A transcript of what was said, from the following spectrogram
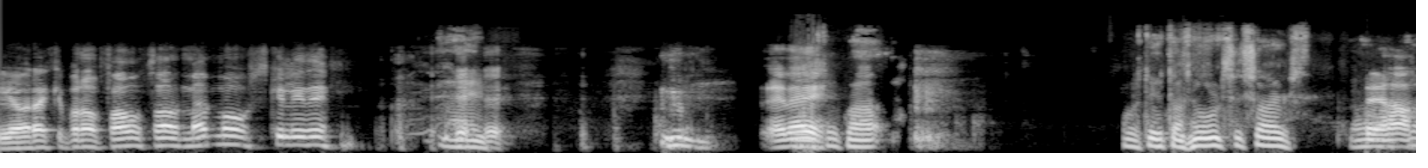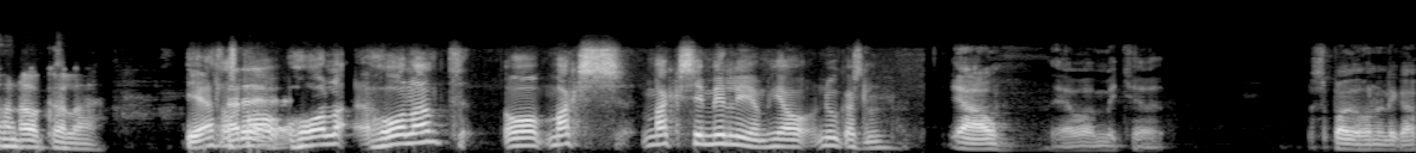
ég var ekki bara að fá það memo, skiljiði. Nei, Nei, þú nei. Þú veist utan hún sem sagðist. Já, nákvæmlega. Ég ætla að spá Hóla- Hóland og Max, Maximilium hjá Newcastle já, ég var mikið að spáði honum líka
